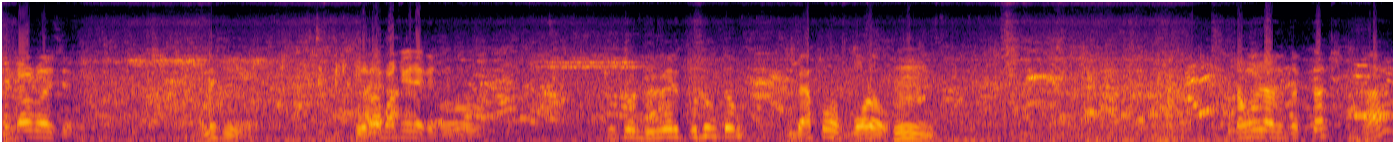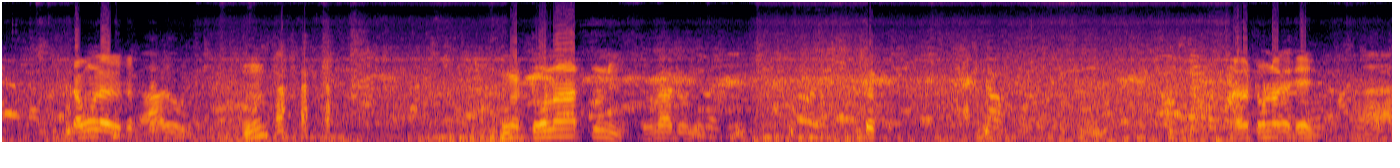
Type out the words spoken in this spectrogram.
এটাও রয়েছে। এটা কি? ওটা বাঁচিয়ে রেখেছি। দুটো ডিমের কুসুম তো ব্যাপক বড়। হুম। কেমন লাগে দেখতে? হ্যাঁ? কেমন লাগে দেখতে? দারুণ। হুম? টোনা আর টুনি। টোনাটুনি আগে টোনাকে খেয়ে। হ্যাঁ।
